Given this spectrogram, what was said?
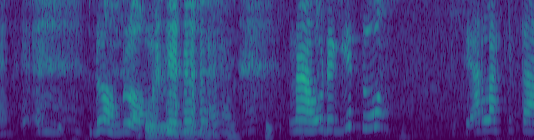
belum, belum. Oh, belum, belum. Nah, udah gitu. PCR lah kita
